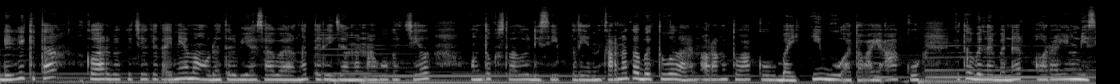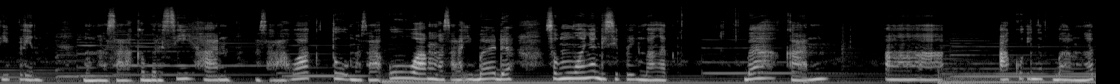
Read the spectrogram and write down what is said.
Jadi kita keluarga kecil kita ini emang udah terbiasa banget dari zaman aku kecil untuk selalu disiplin. Karena kebetulan orang tuaku baik ibu atau ayah aku itu benar-benar orang yang disiplin. Masalah kebersihan masalah waktu masalah uang masalah ibadah semuanya disiplin banget. Bahkan uh, aku inget banget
